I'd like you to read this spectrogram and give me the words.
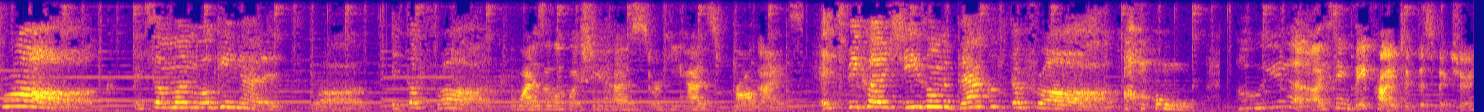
frog. And someone looking at its frog. It's a frog. Why does it look like she has or he has frog eyes? It's because she's on the back of the frog. Oh, oh yeah. I think they probably took this picture.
